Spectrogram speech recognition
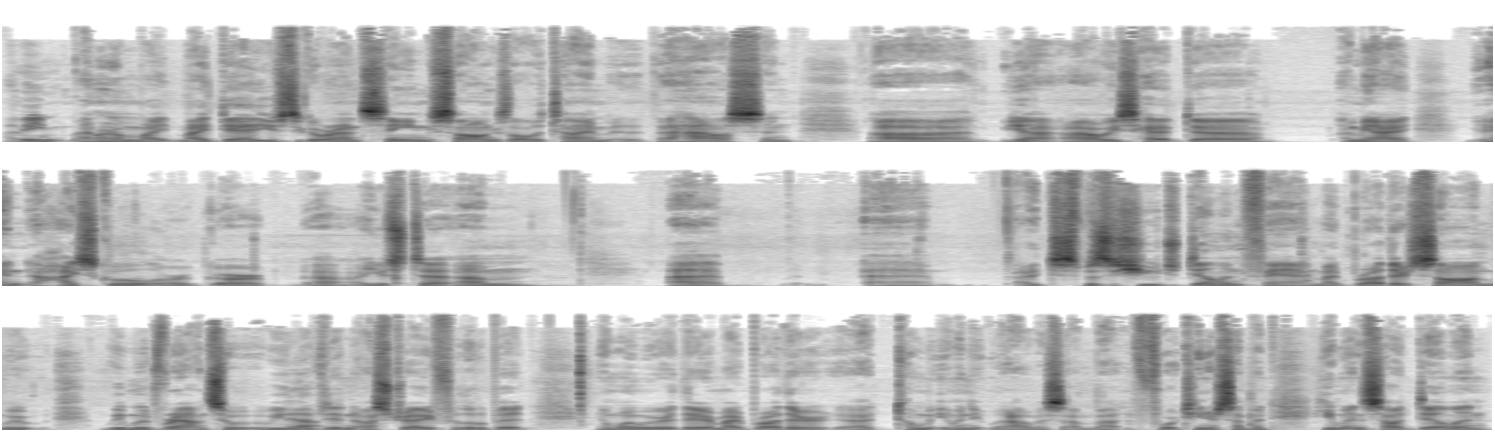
I mean, I don't know. My, my dad used to go around singing songs all the time at the house, and uh, yeah, I always had. Uh, I mean, I in high school or or uh, I used to. Um, uh, uh, I just was a huge Dylan fan. My brother saw him. We, we moved around, so we Yeah. lived in Australia for a little bit. And when we were there, my brother uh, told me when, when I was about 14 or something, he went and saw Dylan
